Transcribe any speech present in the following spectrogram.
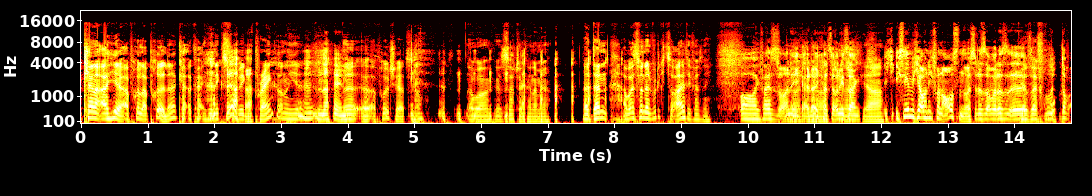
kleiner, ah, hier, April, April, ne? Hier nichts von wegen Prank, sondern hier, Nein. ne, äh, April-Scherz, ne? Aber das sagt ja keiner mehr. Na dann, aber ist man dann wirklich zu alt? Ich weiß nicht. Oh, ich weiß es auch nicht, Alter. Ich kann es ja auch nicht sagen. Ja. Ich, ich sehe mich ja auch nicht von außen, weißt du, das ist aber das. Äh, Ja, sei froh. Doch.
